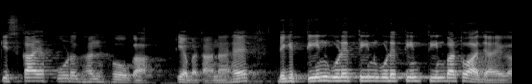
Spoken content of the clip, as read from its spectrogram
किसका यह पूर्ण घन होगा यह बताना है। देखिए, तीन गुड़े तीन गुड़े तीन तीन बार तो आ जाएगा।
